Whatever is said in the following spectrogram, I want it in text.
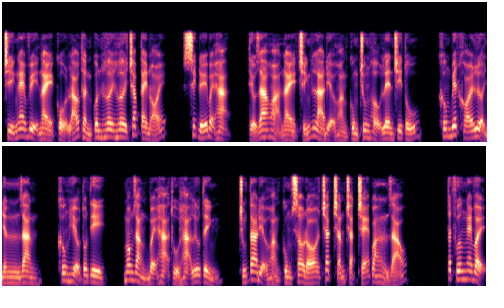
Chỉ nghe vị này cổ lão thần quân hơi hơi chắp tay nói, xích đế bệ hạ, tiểu gia hỏa này chính là địa hoàng cung trung hậu lên c tú, không biết khói lửa nhân gian, không hiểu tôn ti, mong rằng bệ hạ thủ hạ lưu tình, chúng ta địa hoàng cung sau đó chắc chắn chặt chẽ quan hàn giáo. Tất phương nghe vậy,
